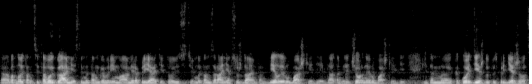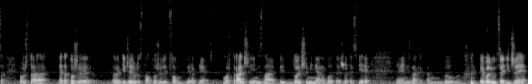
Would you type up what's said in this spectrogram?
э, в одной там цветовой гамме, если мы там говорим о мероприятии, то есть мы там заранее обсуждаем, там белые рубашки одеть, да, там или черные рубашки одеть, или там э, какую одежду, то есть придерживаться, потому что это тоже диджей уже стал тоже лицом мероприятия. Может раньше, я не знаю, ты дольше меня работаешь в этой сфере, я не знаю, как там был эволюция диджея,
